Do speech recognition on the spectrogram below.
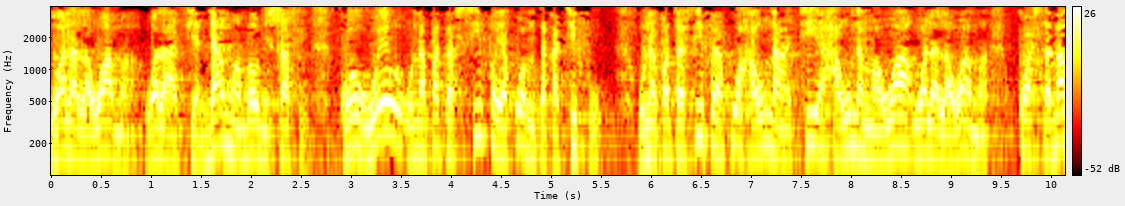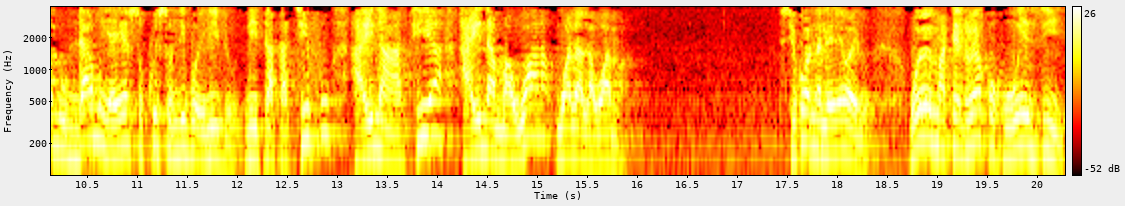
wala lawama wala hatia. Damu ambayo ni safi. Kwa hiyo wewe unapata sifa ya kuwa mtakatifu unapata sifa ya kuwa hauna hatia hauna mawaa wala lawama kwa sababu damu ya yesu kristo ndivyo ilivyo. Ni takatifu haina hatia haina mawaa wala lawama. Sikuwa nalielewa hilo. Wewe matendo yako huwezi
